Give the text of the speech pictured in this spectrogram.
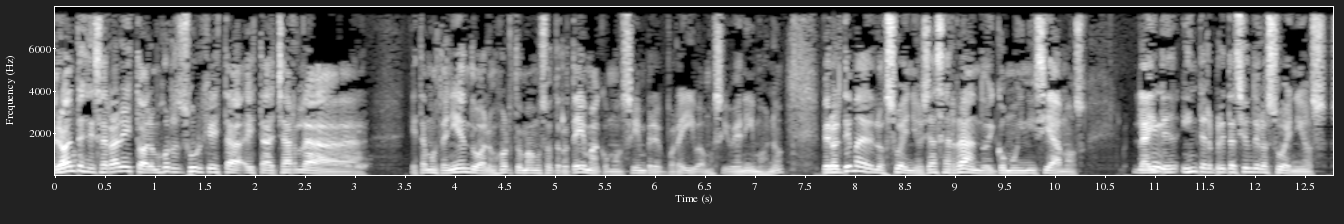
Pero antes de cerrar esto, a lo mejor surge esta, esta charla que estamos teniendo, a lo mejor tomamos otro tema, como siempre por ahí vamos y venimos, ¿no? Pero el tema de los sueños, ya cerrando y como iniciamos, la interpretación de los sueños,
